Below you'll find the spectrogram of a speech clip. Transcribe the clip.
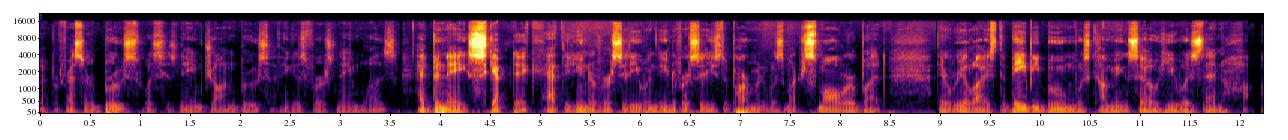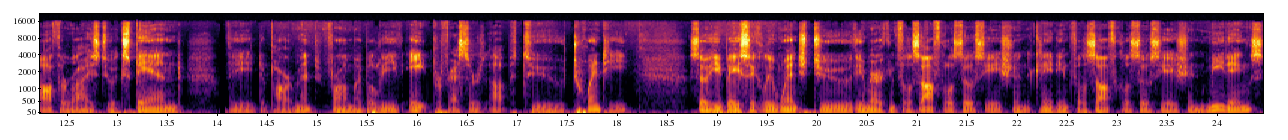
uh, Professor Bruce was his name, John Bruce, I think his first name was, had been a skeptic at the university when the university's department was much smaller, but they realized the baby boom was coming, so he was then authorized to expand the department from, I believe, eight professors up to 20. So he basically went to the American Philosophical Association and the Canadian Philosophical Association meetings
